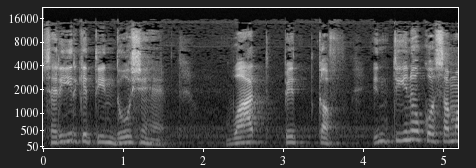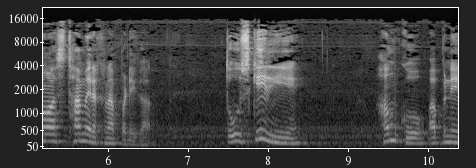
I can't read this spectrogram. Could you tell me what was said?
शरीर के तीन दोष हैं, वात, पित्त, कफ, इन तीनों को समावस्था में रखना पड़ेगा। तो उसके लिए हमको अपने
